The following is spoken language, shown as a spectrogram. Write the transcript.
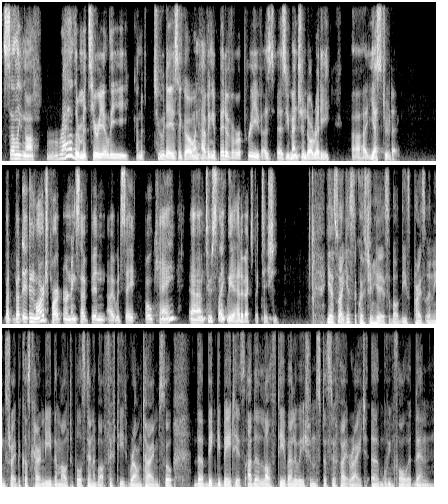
selling off rather materially kind of two days ago and having a bit of a reprieve, as, as you mentioned already, uh, yesterday. But, but in large part, earnings have been, I would say, okay, um, to slightly ahead of expectation. Yeah, so I guess the question here is about these price earnings, right? Because currently the multiples stand about 50 round times. So the big debate is are the lofty valuations justified, right, uh, moving forward then?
